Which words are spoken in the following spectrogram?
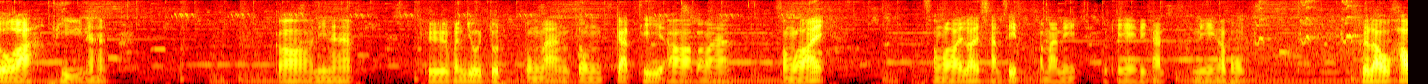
ตัวผีนะฮะ ก็นี่นะฮะ คือมันอยู่จุดตรงล่างตรงกัดที่อ่าประมาณ 200 200 130 ประมาณนี้ โอเคพิกัดอันนี้ครับผม คือเราเข้า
